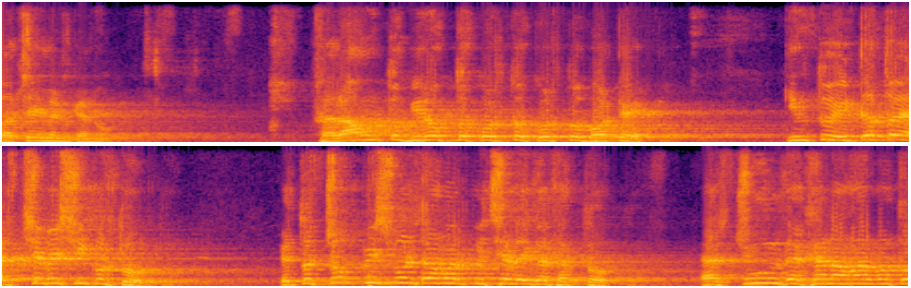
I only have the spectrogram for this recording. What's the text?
বাঁচাইলেন কেন? ফেরাউন তো বিরক্ত করতো করতো বটে, কিন্তু এটা তো এর চেয়ে বেশি করতো। এ তো চব্বিশ ঘণ্টা আমার পিছে লেগে থাকতো। এর চুল দেখেন আমার মতো?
